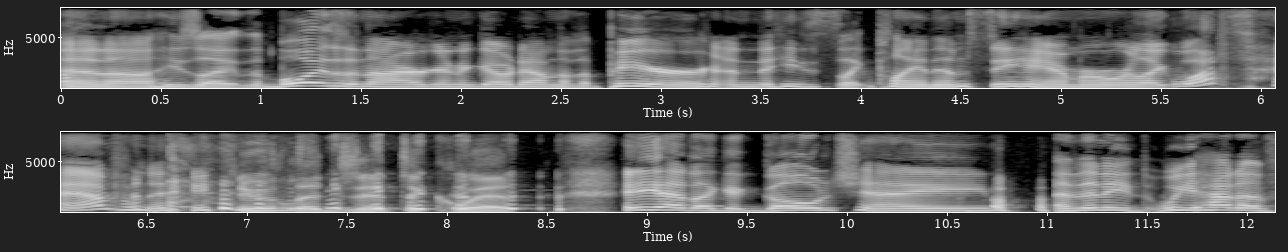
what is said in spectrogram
And uh, he's like, the boys and I are gonna go down to the pier, and he's like playing MC Hammer. We're like, what's happening? Too legit to quit. he had like a gold chain, and then he we had a,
